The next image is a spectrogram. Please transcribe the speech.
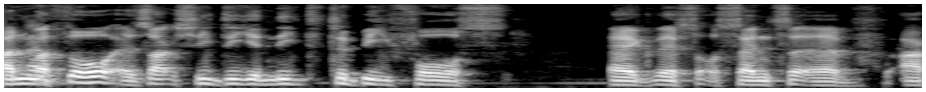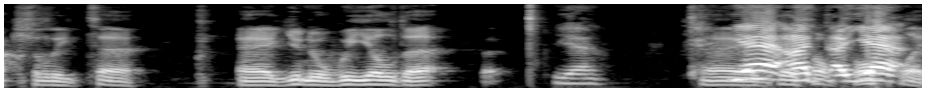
and my Um, thought is actually, do you need to be Force uh, this sort of sensitive actually to uh, you know wield it? Yeah. Uh, Yeah, I- I- yeah.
